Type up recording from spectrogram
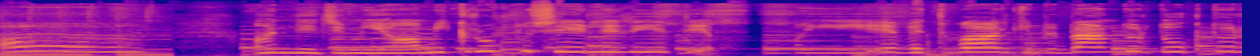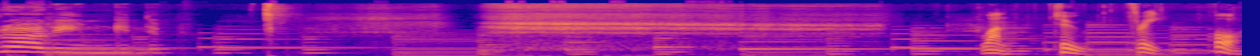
Aa, anneciğim ya mikroplu şeyleri yedi. Ay evet var gibi. Ben dur doktoru arayayım gidip. One, two, three, four,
